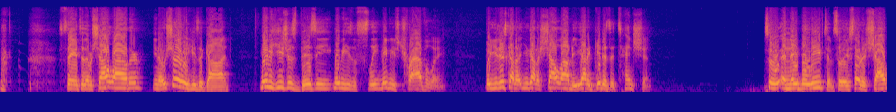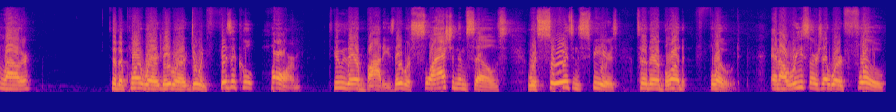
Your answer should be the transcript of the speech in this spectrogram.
saying to them, Shout louder. You know, surely he's a God. Maybe he's just busy. Maybe he's asleep. Maybe he's traveling. But you just gotta, you gotta shout louder. You gotta get his attention. So, and they believed him. So they started shouting louder to the point where they were doing physical harm to their bodies. They were slashing themselves with swords and spears till their blood flowed. And I'll research that word flow.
